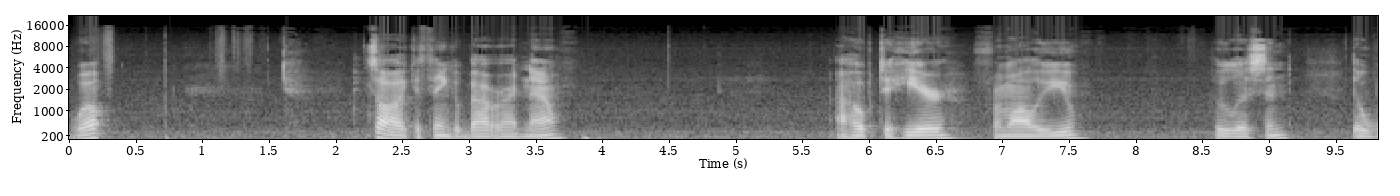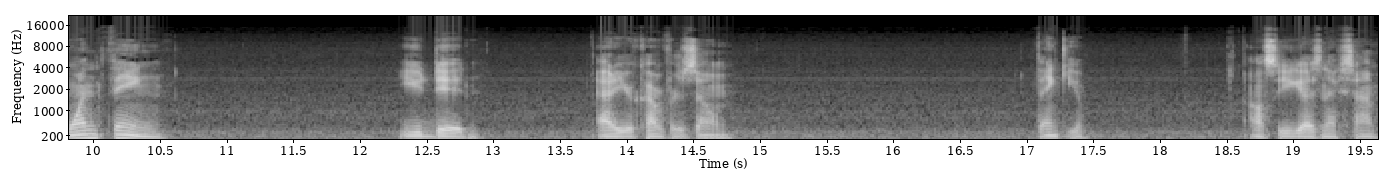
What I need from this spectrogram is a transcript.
Well, that's all I could think about right now. I hope to hear from all of you who listen the one thing you did out of your comfort zone. Thank you. I'll see you guys next time.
